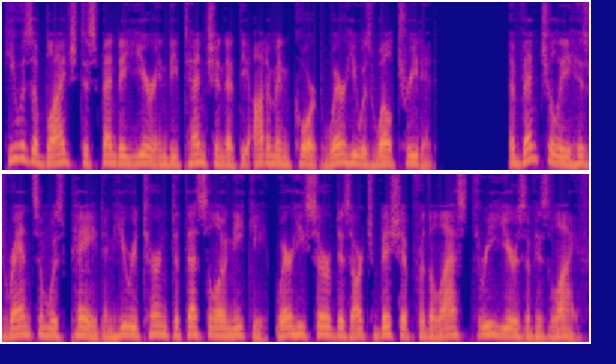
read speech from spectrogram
He was obliged to spend a year in detention at the Ottoman court where he was well treated. Eventually his ransom was paid and he returned to Thessaloniki, where he served as archbishop for the last three years of his life.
